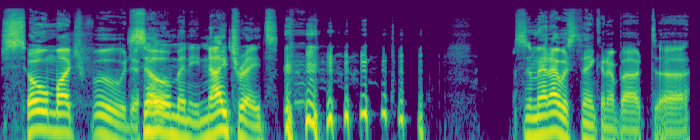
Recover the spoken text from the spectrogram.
so much food. so many nitrates. So, man, I was thinking about uh,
